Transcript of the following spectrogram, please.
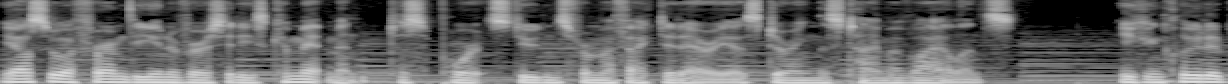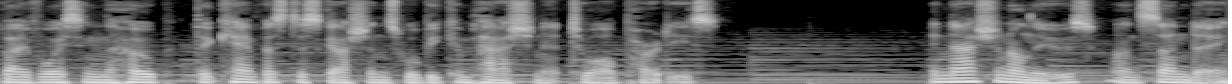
He also affirmed the university's commitment to support students from affected areas during this time of violence. He concluded by voicing the hope that campus discussions will be compassionate to all parties. In national news, on Sunday,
